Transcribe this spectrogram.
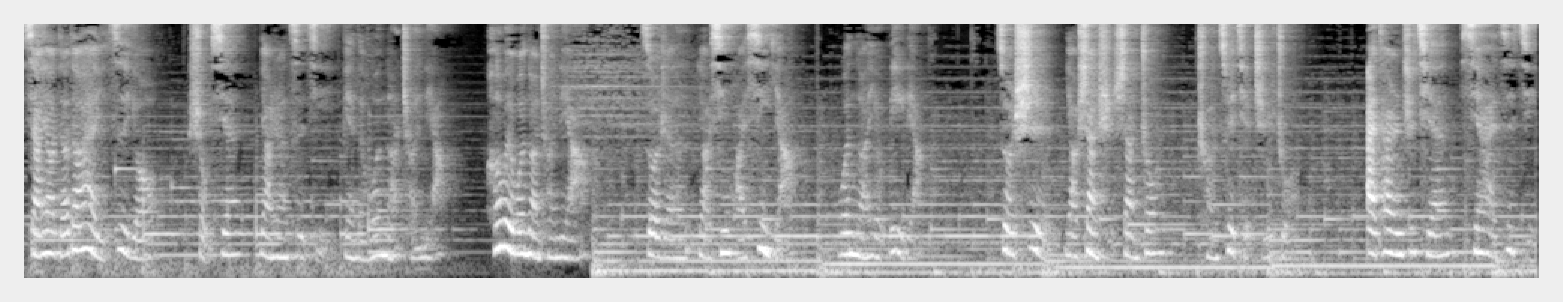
想要得到爱与自由，首先要让自己变得温暖纯良。何为温暖纯良？做人要心怀信仰，温暖有力量；做事要善始善终，纯粹且执着。爱他人之前，先爱自己；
